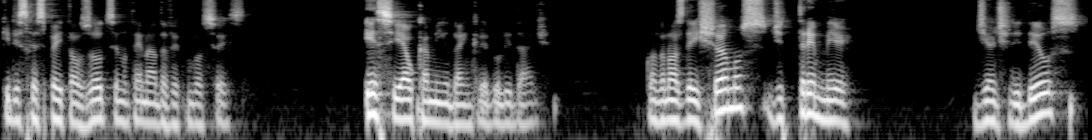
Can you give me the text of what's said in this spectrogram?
que diz respeito aos outros e não tem nada a ver com vocês. Esse é o caminho da incredulidade quando nós deixamos de tremer diante de Deus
